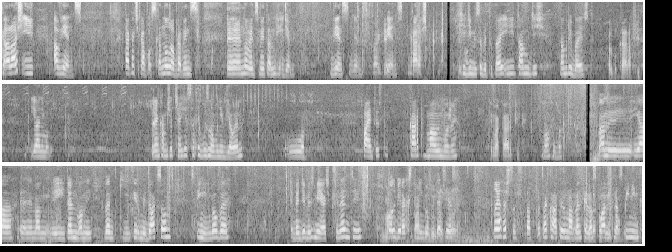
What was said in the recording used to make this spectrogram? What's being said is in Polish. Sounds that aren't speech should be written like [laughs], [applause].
Karaś i a więc. Taka ciekawostka. No dobra, więc e, no więc my tam idziemy. Więc, więc, Tak, więc, karaś. Siedzimy sobie tutaj i tam gdzieś, tam ryba jest. Albo kara. Ja nie mogę. Ręka mi się trzęsie, statywu znowu nie wziąłem. Ło. Fajnie, to jest karp, mały może. Chyba karpik. No chyba. Mamy, ja e, mam i ten, mamy wędki firmy Jackson, spinningowe. Będziemy zmieniać przynęty. Mam Podbierak spinningowy też jest. No ja też coś tam w plecaku, a ten ma wędkę na spławik, na spinning.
